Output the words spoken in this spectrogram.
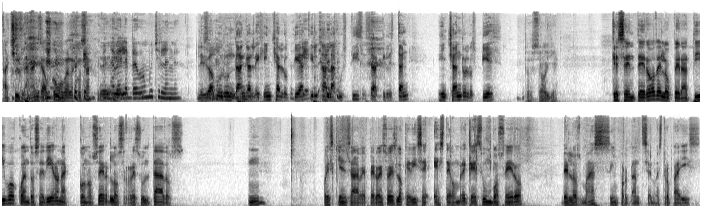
A Chilanga, ¿o cómo va la cosa? Anabel le pegó un muchilanga. Le dio a Burundanga, le hincha los pies, a la justicia, a que le están hinchando los pies. Pues oye, que se enteró del operativo cuando se dieron a conocer los resultados. ¿Mm? Pues quién sabe, pero eso es lo que dice este hombre, que es un vocero de los más importantes en nuestro país.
